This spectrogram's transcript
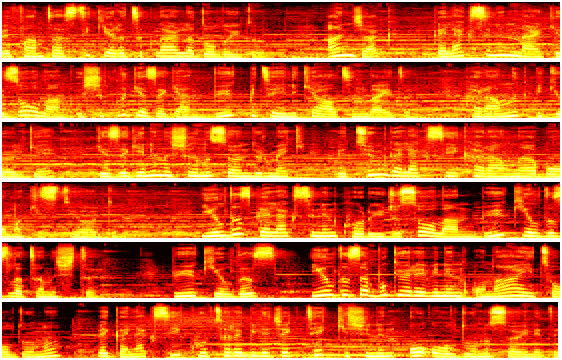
ve fantastik yaratıklarla doluydu. Ancak galaksinin merkezi olan ışıklı gezegen büyük bir tehlike altındaydı. Karanlık bir gölge, gezegenin ışığını söndürmek ve tüm galaksiyi karanlığa boğmak istiyordu. Yıldız galaksinin koruyucusu olan Büyük Yıldız'la tanıştı. Büyük Yıldız, Yıldız'a bu görevinin ona ait olduğunu ve galaksiyi kurtarabilecek tek kişinin o olduğunu söyledi.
